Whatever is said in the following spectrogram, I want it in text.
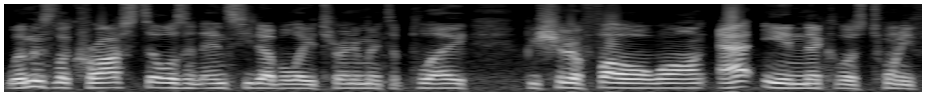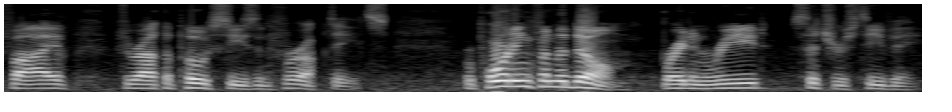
Women's lacrosse still has an NCAA tournament to play. Be sure to follow along at Ian Nicholas 25 throughout the postseason for updates. Reporting from the Dome, Braden Reed, Citrus TV.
